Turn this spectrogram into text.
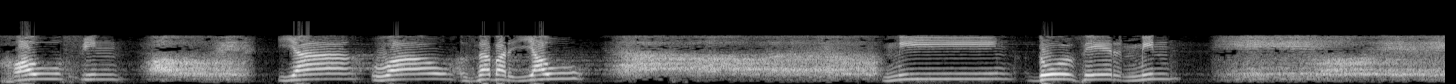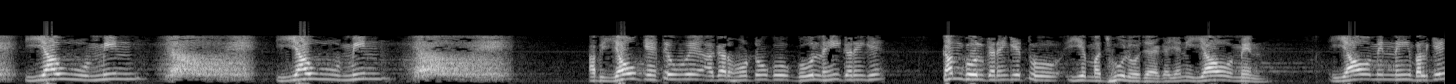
خو فن. یا واو زبر یو میم دو زیر من یومن یومن اب یو کہتے ہوئے اگر ہونٹوں کو گول نہیں کریں گے، کم گول کریں گے تو یہ مجھول ہو جائے گا یعنی یو من۔ یو من نہیں بلکہ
